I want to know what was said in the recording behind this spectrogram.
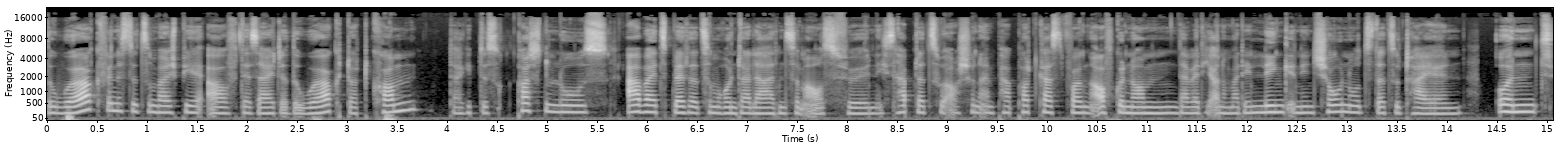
The Work findest du zum Beispiel auf der Seite thework.com. Da gibt es kostenlos Arbeitsblätter zum Runterladen, zum Ausfüllen. Ich habe dazu auch schon ein paar Podcast-Folgen aufgenommen. Da werde ich auch nochmal den Link in den Show Notes dazu teilen. Und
